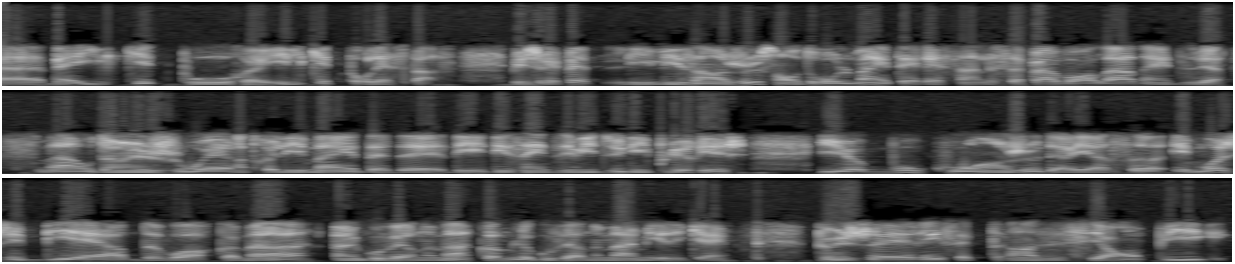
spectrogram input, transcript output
Euh, ben il quitte pour euh, il quitte pour l'espace. Mais je répète, les, les enjeux sont drôlement intéressants. Ça peut avoir l'air d'un divertissement ou d'un jouet entre les mains de, de, des, individus les plus riches. Il y a beaucoup en jeu derrière ça. Et moi, j'ai bien hâte de voir comment un gouvernement comme le gouvernement américain peut gérer cette transition, puis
